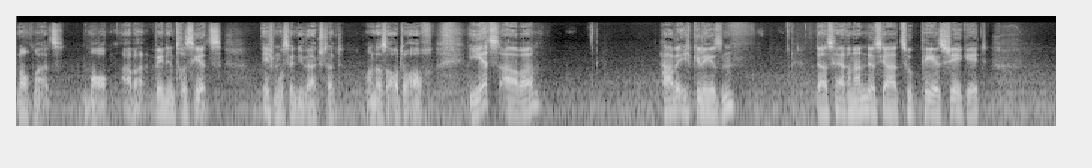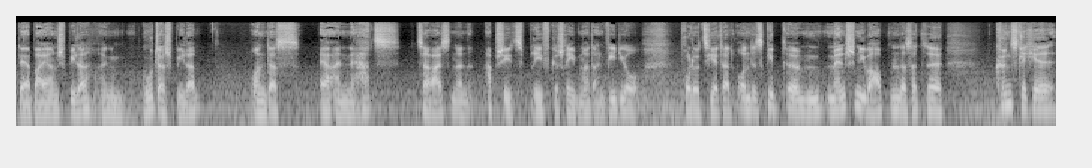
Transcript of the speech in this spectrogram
Nochmals. Morgen. Aber wen interessiert's? Ich muss in die Werkstatt. Und das Auto auch. Jetzt aber habe ich gelesen, dass Hernandez ja zu PSG geht, der Bayern-Spieler, ein guter Spieler, und dass er einen herzzerreißenden Abschiedsbrief geschrieben hat, ein Video produziert hat. Und es gibt ähm, Menschen, die behaupten, das hat äh, künstliche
